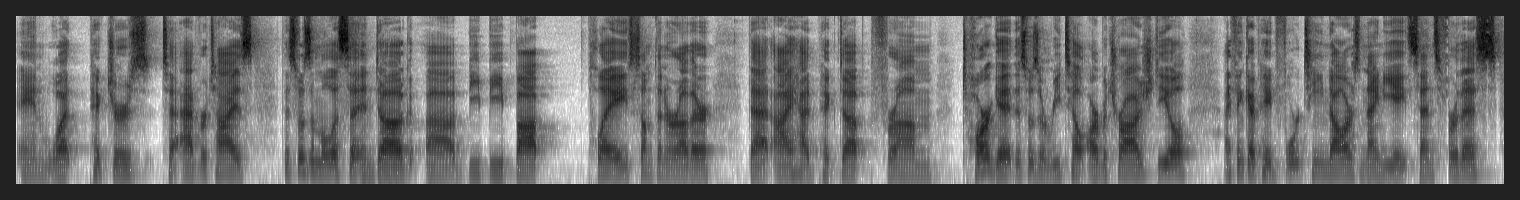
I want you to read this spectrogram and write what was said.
and what pictures to advertise. This was a Melissa and Doug uh, beep beep bop play something or other that I had picked up from Target. This was a retail arbitrage deal. I think I paid $14.98 for this.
